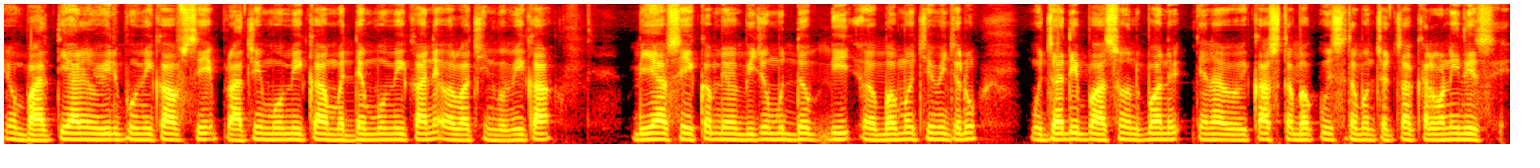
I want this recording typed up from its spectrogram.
એમાં ભારતીય આર્યની વિવિધ ભૂમિકા આવશે. પ્રાચીન ભૂમિકા, મધ્યમ ભૂમિકા અને અર્વાચીન ભૂમિકા. બે આવશે એકમ બે બીજો મુદ્દો બી બમાં છે મિત્રો ગુજરાતી ભાષા પણ તેના વિકાસ તબક્કો વિશે પણ ચર્ચા કરવાની રહેશે.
